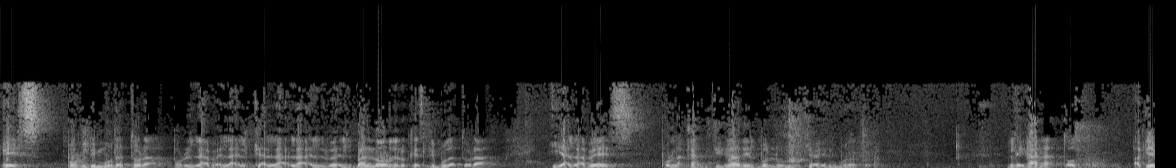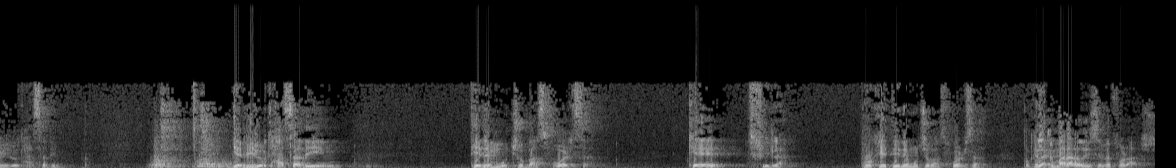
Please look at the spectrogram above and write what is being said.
es por Limuda Torah, por el, valor de lo que es Limuda Torah y a la vez por la cantidad y el volumen que hay en Limuda Torah. Le gana todo a Gemilut Hasadim. Gemilut Hasadim tiene mucho más fuerza que Tfila. ¿Por qué tiene mucho más fuerza? Porque la Gemara lo dice Meforash,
